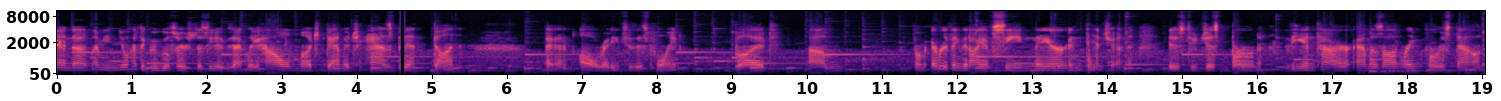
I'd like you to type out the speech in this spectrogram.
And, uh, I mean, you'll have to Google search to see exactly how much damage has been done uh, already to this point. But, um, from everything that I have seen, their intention is to just burn the entire Amazon rainforest down.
